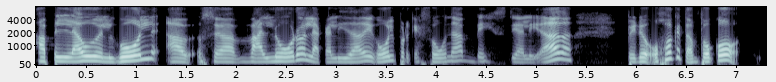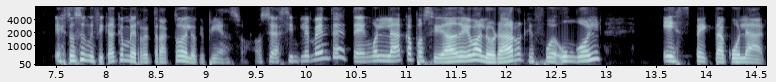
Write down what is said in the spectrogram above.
aplaudo el gol, a- o sea, valoro la calidad de gol porque fue una bestialidad, pero ojo que tampoco esto significa que me retracto de lo que pienso, o sea, simplemente tengo la capacidad de valorar que fue un gol espectacular.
